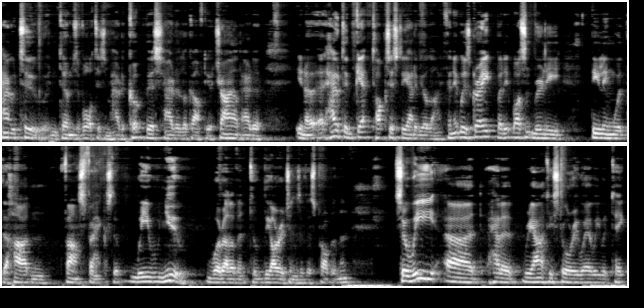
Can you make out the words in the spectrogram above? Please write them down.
how to in terms of autism, how to cook this, how to look after your child, how to, you know, how to get toxicity out of your life, and it was great, but it wasn't really dealing with the hard and fast facts that we knew were relevant to the origins of this problem. And so we uh, had a reality story where we would take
